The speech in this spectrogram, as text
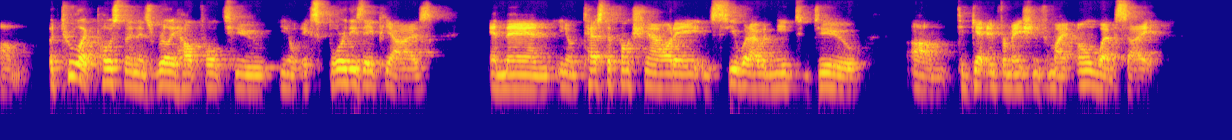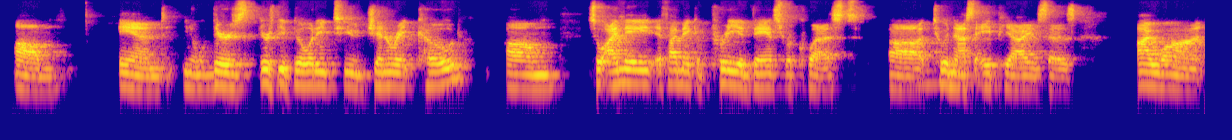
Um, a tool like Postman is really helpful to, you know, explore these APIs and then, you know, test the functionality and see what I would need to do um, to get information from my own website. Um, and you know, there's there's the ability to generate code. Um, so I made if I make a pretty advanced request uh, to a NASA API and says, I want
